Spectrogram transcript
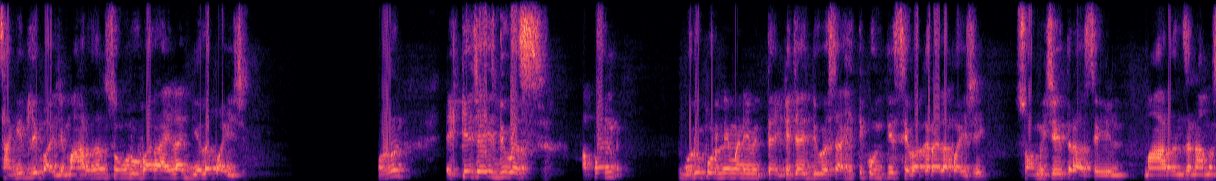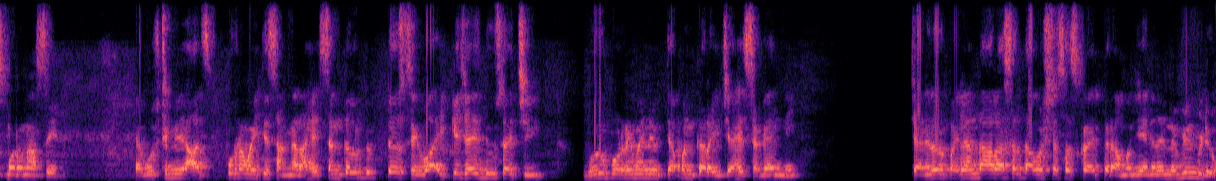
सांगितली पाहिजे. महाराजांसमोर उभा राहायला गेलं पाहिजे. म्हणून एक्केचाळीस दिवस आपण गुरुपौर्णिमेनिमित्त एक्केचाळीस दिवस आहे ती कोणती सेवा करायला पाहिजे? स्वामी चरित्र असेल महाराजांचं नामस्मरण असेल या गोष्टी मी आज पूर्ण माहिती सांगणार आहे. संकल्पयुक्त सेवा एक्केचाळीस दिवसाची गुरुपौर्णिमेनिमित्त आपण करायची आहे सगळ्यांनी. चॅनलवर पहिल्यांदा आला असेल तर अवश्य सबस्क्राईब करा. म्हणजे येणारे नवीन व्हिडिओ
